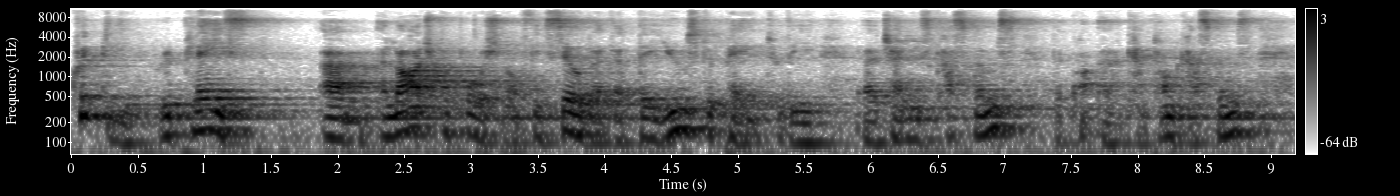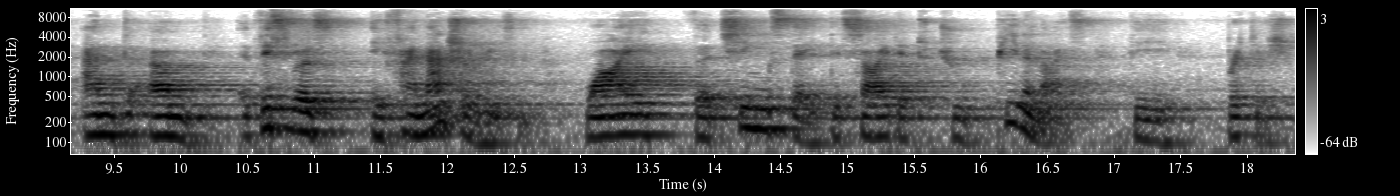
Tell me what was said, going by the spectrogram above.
quickly replaced um, a large proportion of the silver that they used to pay to the uh, Chinese customs, the uh, Canton customs, and um, this was a financial reason why the Qing state decided to penalize the British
